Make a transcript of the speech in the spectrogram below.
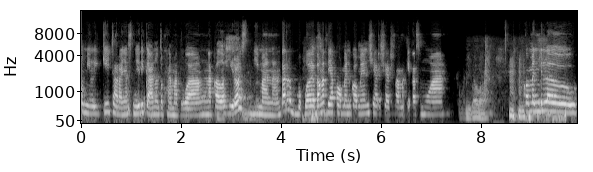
memiliki caranya sendiri kan untuk hemat uang. Nah, kalau Heroes gimana? Ntar bo- boleh banget ya komen-komen, share-share sama kita semua. Komen di bawah. Komen below.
